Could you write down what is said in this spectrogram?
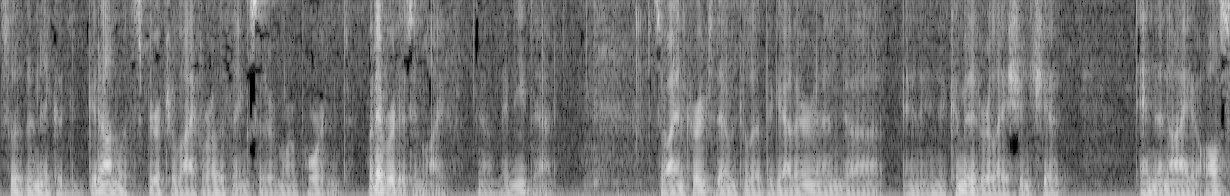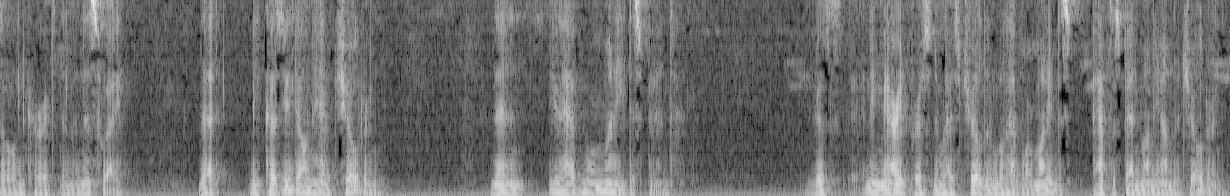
so that then they could get on with spiritual life or other things that are more important. Whatever it is in life, you know, they need that. So I encourage them to live together and, uh, and in a committed relationship. And then I also encourage them in this way that because you don't have children, then you have more money to spend. Because any married person who has children will have more money to sp- have to spend money on the children.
